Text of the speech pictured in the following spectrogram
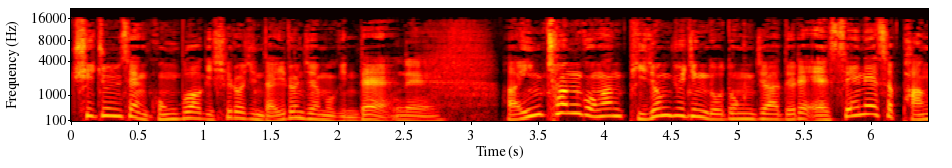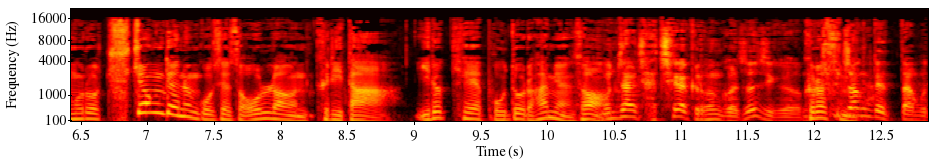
취준생 공부하기 싫어진다 이런 제목인데 네. 아, 인천공항 비정규직 노동자들의 SNS 방으로 추정되는 곳에서 올라온 글이다. 이렇게 보도를 하면서 문장 자체가 그런 거죠, 지금. 그렇습니다. 추정됐다고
